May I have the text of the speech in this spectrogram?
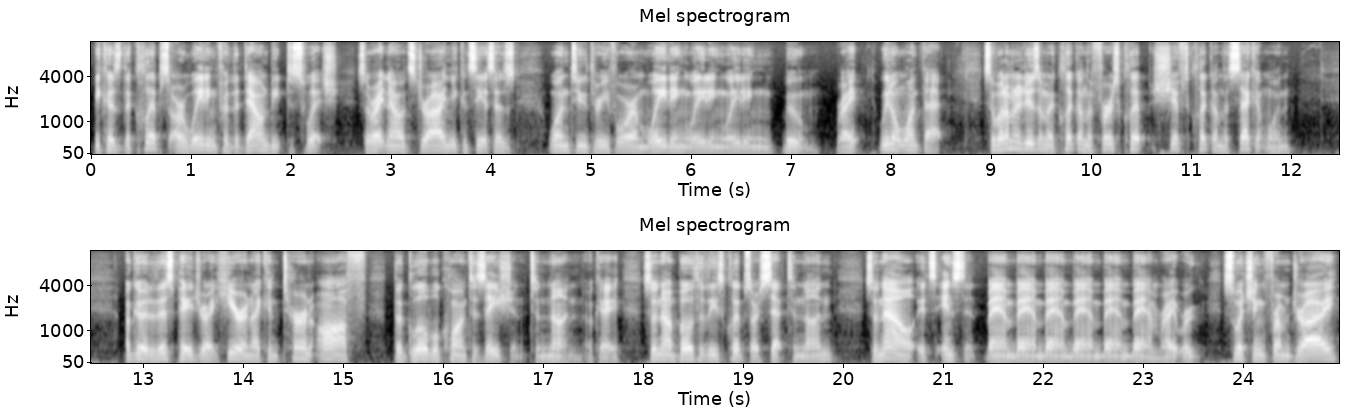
because the clips are waiting for the downbeat to switch. So right now it's dry and you can see it says one, two, three, four. I'm waiting, waiting, waiting, boom, right? We don't want that. So what I'm to do is I'm to click on the first clip, shift click on the second one. I'll go to this page right here and I can turn off the global quantization to none, okay? So now both of these clips are set to none. So now it's instant. Bam, bam, bam, bam, bam, bam, right? We're switching from dry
